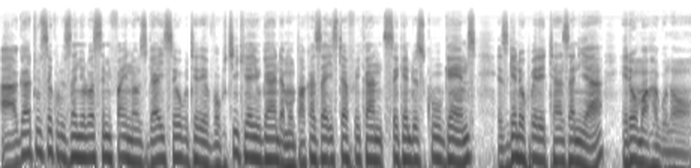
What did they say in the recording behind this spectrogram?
agatuuse ku luzanyo lwa semifinals gayiseewo butereevu okukiikira uganda mu mpaka za east african secondary school games ezigenda okubeera e tanzania era omwaka guno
